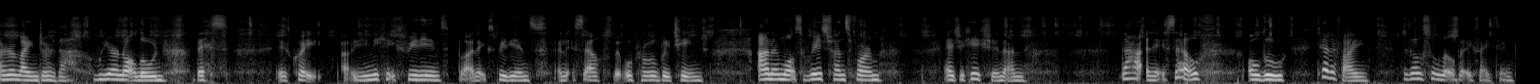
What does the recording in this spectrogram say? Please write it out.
a reminder that we are not alone. This is quite a unique experience, but an experience in itself that will probably change and in lots of ways transform education. And that in itself, although terrifying, is also a little bit exciting.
